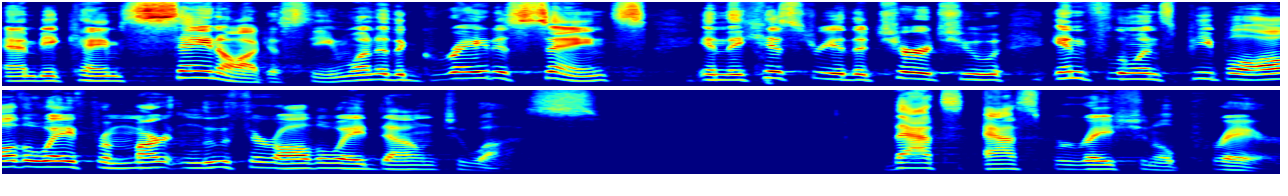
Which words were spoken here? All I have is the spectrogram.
and became St. Augustine, one of the greatest saints in the history of the church who influenced people all the way from Martin Luther all the way down to us. That's aspirational prayer.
